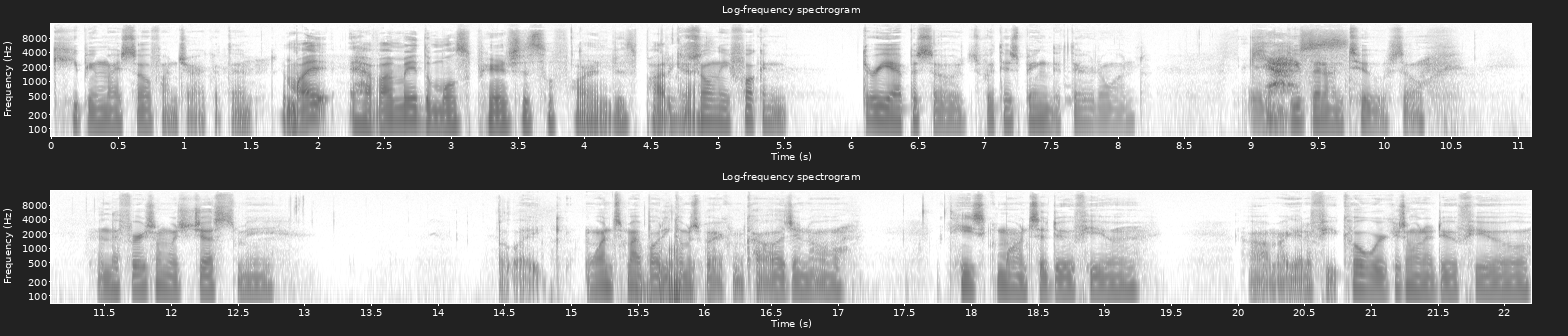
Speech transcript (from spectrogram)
keeping myself on track with it. Am I have I made the most appearances so far in this podcast? There's only fucking three episodes, with this being the third one. And You've been on two, so. And the first one was just me. But, like, once my buddy comes back from college, I know he wants to do a few. Um, I got a few coworkers want to do a few.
